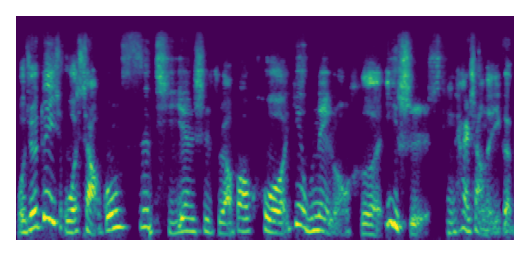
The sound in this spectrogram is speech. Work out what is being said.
我觉得对我小公司体验是主要包括业务内容和意识形态上的一个。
